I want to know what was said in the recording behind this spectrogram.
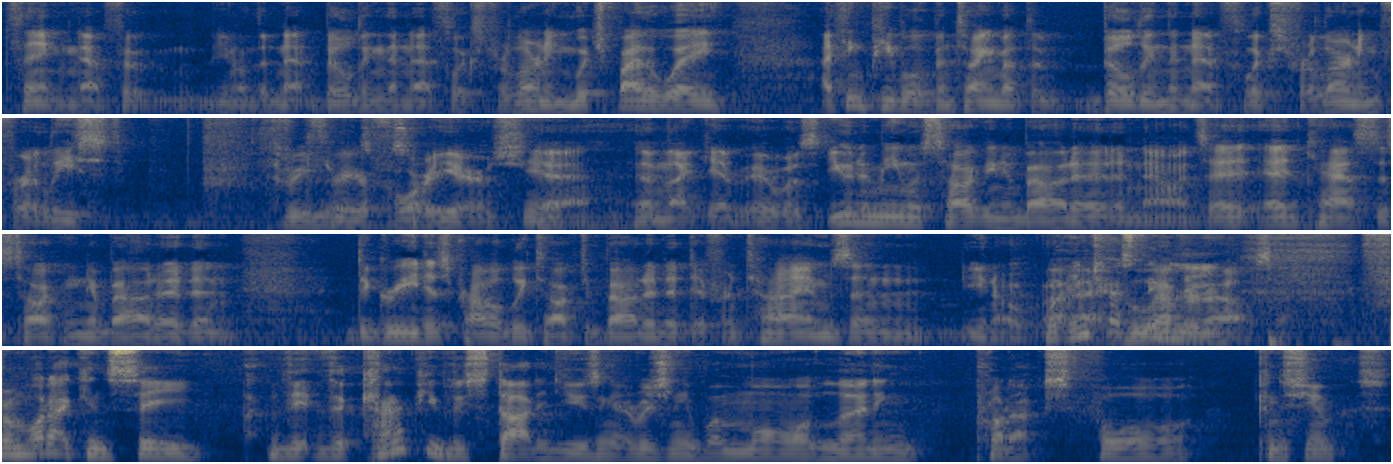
thing, Netflix, you know, the net building the Netflix for learning. Which, by the way, I think people have been talking about the building the Netflix for learning for at least Three, three or four so. years. Yeah. And like it, it was Udemy was talking about it, and now it's Ed, Edcast is talking about it, and Degreed has probably talked about it at different times, and you know, Well, uh, interestingly, whoever else. From what I can see, the the kind of people who started using it originally were more learning products for consumers.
